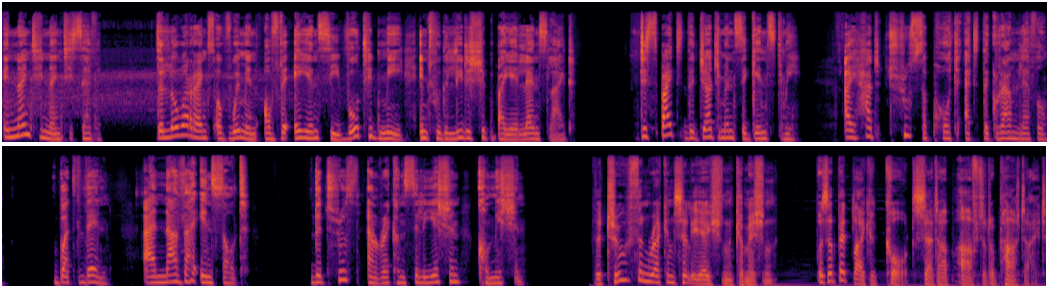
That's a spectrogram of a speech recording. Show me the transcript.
In 1997, the lower ranks of women of the ANC voted me into the leadership by a landslide. Despite the judgments against me, I had true support at the ground level. But then, another insult the Truth and Reconciliation Commission. The Truth and Reconciliation Commission was a bit like a court set up after apartheid.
